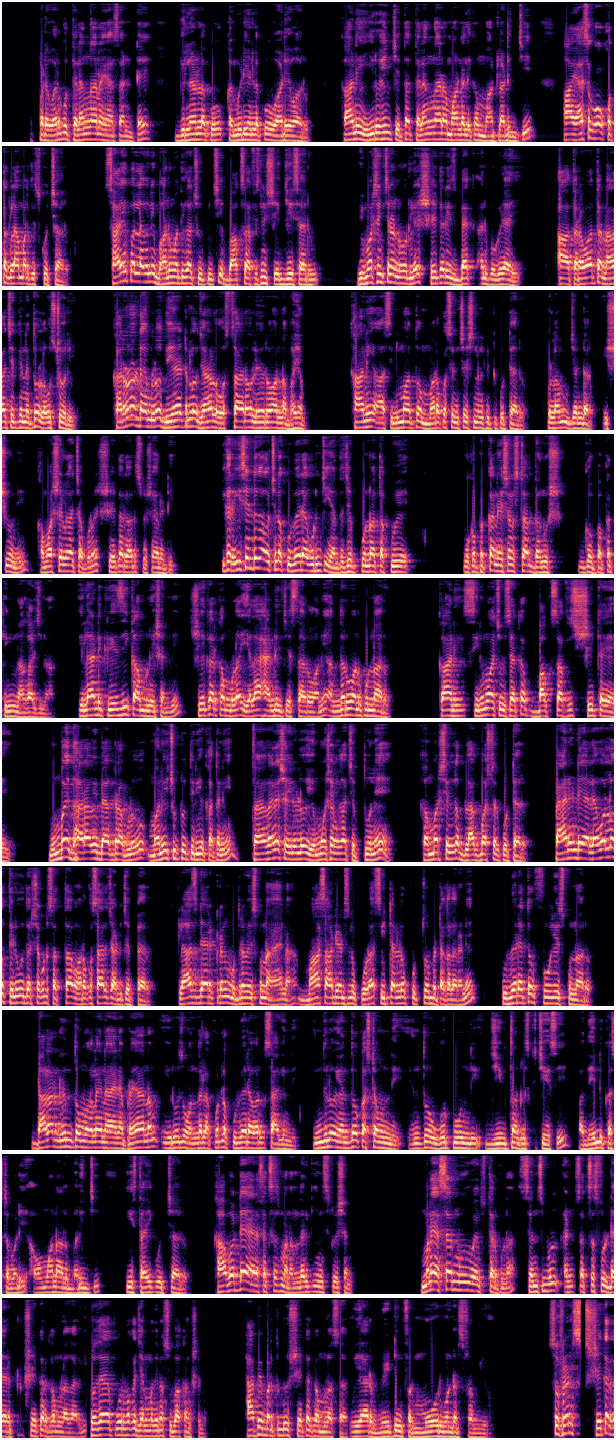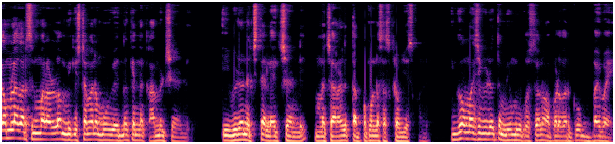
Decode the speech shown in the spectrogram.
అప్పటి వరకు తెలంగాణ యాస అంటే విలన్లకు కమిడియన్లకు వాడేవారు. కానీ హీరోయిన్ చేత తెలంగాణ మాండలికం మాట్లాడించి ఆ యాసకు ఒక కొత్త గ్లామర్ తీసుకొచ్చారు. సాయి పల్లవిని భానుమతిగా చూపించి బాక్సాఫీస్ని షేక్ చేశారు. విమర్శించిన నోర్లే శేఖర్ ఈజ్ బ్యాక్ అని పొగిడాయి. ఆ తర్వాత నాగ చైతన్యతో లవ్ స్టోరీ కరోనా టైంలో థియేటర్లో జనాలు వస్తారో లేరో అన్న భయం. కానీ ఆ సినిమాతో మరొక సెన్సేషనల్ హిట్ కొట్టారు. కులం జెండర్ ఇష్యూని కమర్షియల్గా చెప్పడం శేఖర్ గారి స్పెషాలిటీ ఇక రీసెంట్గా వచ్చిన కుబేరా గురించి ఎంత చెప్పుకున్నా తక్కువే. ఒక పక్క నేషనల్ స్టార్ ధనుష్ ఇంకో పక్క కింగ్ నాగార్జున. ఇలాంటి క్రేజీ కాంబినేషన్ని శేఖర్ కమ్ముల ఎలా హ్యాండిల్ చేస్తారో అని అందరూ అనుకున్నారు. కానీ సినిమా చూశాక బాక్స్ ఆఫీస్ షేక్ అయ్యాయి. ముంబై ధారావి బ్యాక్డ్రాప్లో మనీ చుట్టూ తిరిగే కథని తనదైన శైలిలో ఎమోషనల్గా చెప్తూనే కమర్షియల్గా బ్లాక్ బాస్టర్ కొట్టారు. పాన్ ఇండియా లెవెల్లో తెలుగు దర్శకుడు సత్తా మరొకసారి చాటి చెప్పారు. క్లాస్ డైరెక్టర్ని ముద్ర వేసుకున్న ఆయన మాస్ ఆడియన్స్ను కూడా సీట్లలో కూర్చోబెట్టగలరని కుబేరతో ప్రూవ్ చేసుకున్నారు. డాలర్ డ్రీమ్తో మొదలైన ఆయన ప్రయాణం ఈరోజు వందల కోట్ల కుబేరా వరకు సాగింది. ఇందులో ఎంతో కష్టం ఉంది. ఎంతో ఓర్పు ఉంది. జీవితం రిస్క్ చేసి పదేళ్ళు కష్టపడి అవమానాలు భరించి ఈ స్థాయికి వచ్చారు. కాబట్టే ఆయన సక్సెస్ మనందరికీ ఇన్స్పిరేషన్. మన ఎస్ఆర్ మూవీ వైబ్స్ తరపున sensible and successful director Sekhar Kammula గారికి హృదయపూర్వక జన్మదిన శుభాకాంక్షలు. Happy birthday Sekhar Kammula sir. We're waiting for more wonders from you so friends Sekhar Kammula గారి సినిమాలలో మీకు ఇష్టమైన మూవీ ఏదో కింద కామెంట్ చేయండి. ఈ వీడియో నచ్చితే లైక్ చేయండి. మన ఛానల్ని తప్పకుండా సబ్స్క్రైబ్ చేసుకోండి. ఇంకో మంచి వీడియోతో మీ ముందుకు వస్తాను. అప్పటి వరకు బై బై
